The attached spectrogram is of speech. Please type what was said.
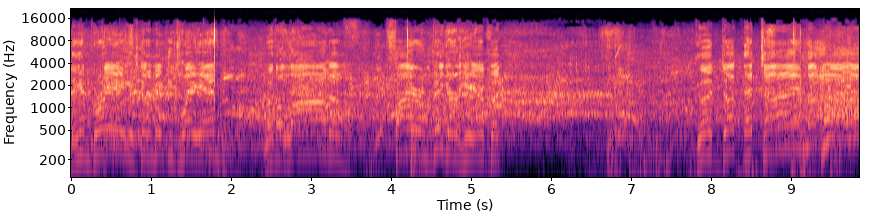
Liam Gray is going to make his way in with a lot of fire and vigor here, but good duck that time. Oh!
